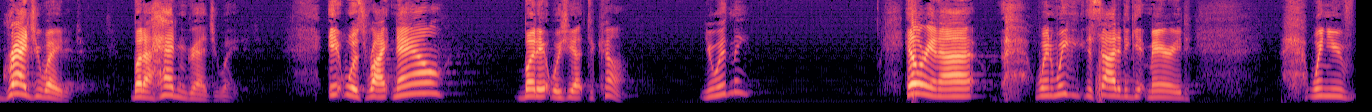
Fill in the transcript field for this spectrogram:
graduated, but I hadn't graduated. It was right now, but it was yet to come. You with me? Hillary and I, when we decided to get married, when you've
